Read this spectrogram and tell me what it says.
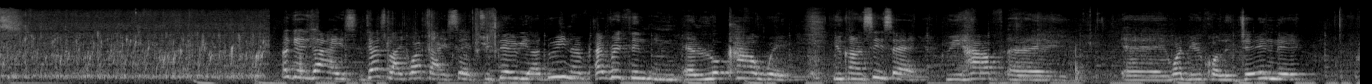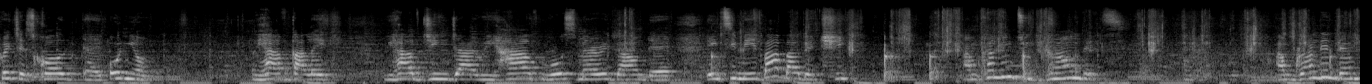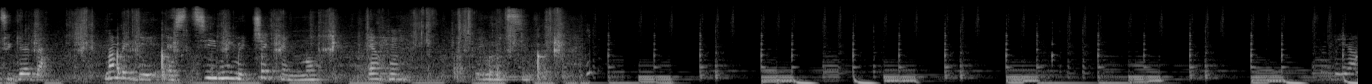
Okay guys, just like what I said, today we are doing ev- everything in a local way. You can see say we have uh, uh, what do you call it, JNA, which is called uh, onion. We have garlic, we have ginger, we have rosemary down there. Enti me baba bechi. I'm coming to ground it. I'm grounding them together. Now maybe a steam me chicken no. Eh,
